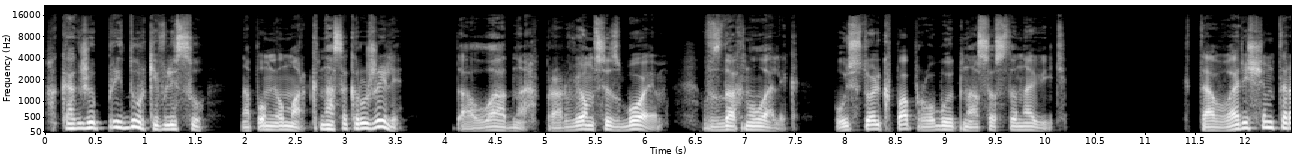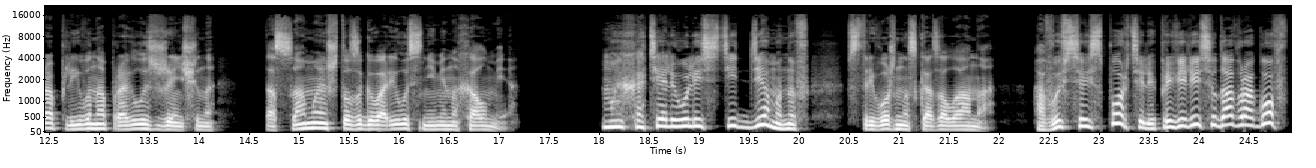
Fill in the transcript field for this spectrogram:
«А как же придурки в лесу?» — напомнил Марк. «Нас окружили?» «Да ладно, прорвемся с боем», — вздохнул Алик. «Пусть только попробуют нас остановить». К товарищам торопливо направилась женщина, та самая, что заговорила с ними на холме. «Мы хотели улестить демонов», — встревоженно сказала она. «А вы все испортили, привели сюда врагов».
